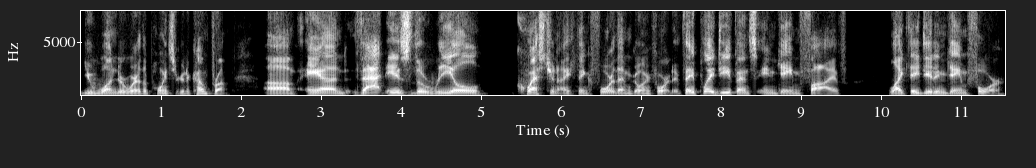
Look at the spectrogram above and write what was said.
you wonder where the points are going to come from. Um, and that is the real question, I think, for them going forward. If they play defense in game five, like they did in game four,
